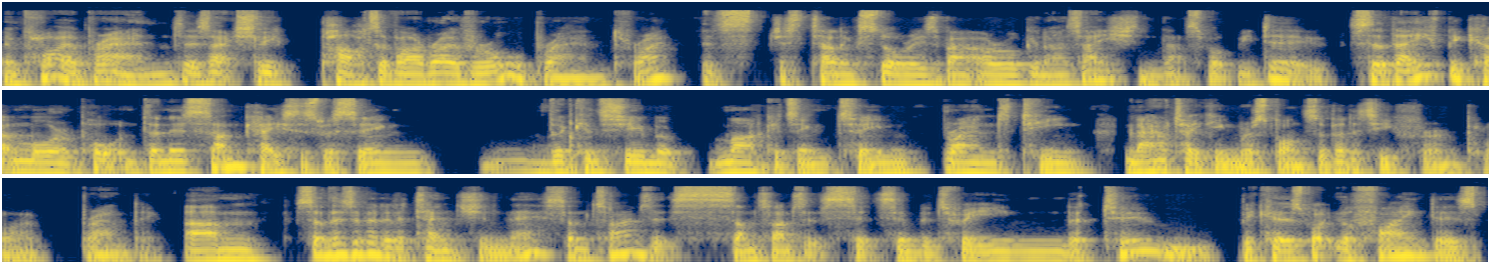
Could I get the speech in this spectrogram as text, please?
employer brand is actually part of our overall brand, right? It's just telling stories about our organization. That's what we do. So they've become more important. And in some cases, we're seeing the consumer marketing team, brand team, now taking responsibility for employer branding. Um, so there's a bit of a tension there. Sometimes it's sometimes it sits in between the two because what you'll find is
